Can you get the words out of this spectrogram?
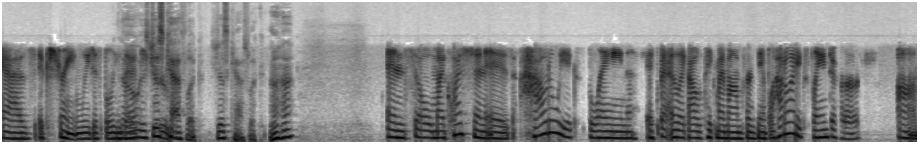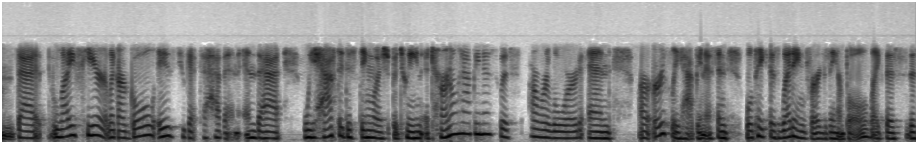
as extreme. We just believe that No, it's just true. Catholic. Just Catholic. Uh huh. And so my question is, how do we explain? It's like I'll take my mom for example. How do I explain to her um, that life here, like our goal is to get to heaven, and that we have to distinguish between eternal happiness with our Lord and our earthly happiness. And we'll take this wedding for example, like this this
